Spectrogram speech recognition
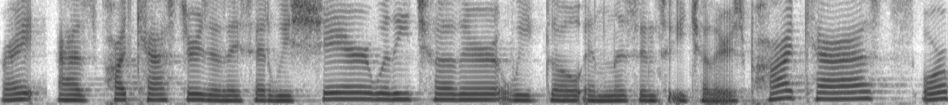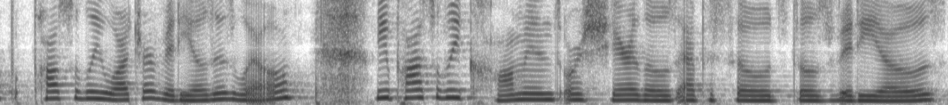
right? As podcasters, as I said, we share with each other, we go and listen to each other's podcasts or possibly watch our videos as well. We possibly comment or share those episodes, those videos,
